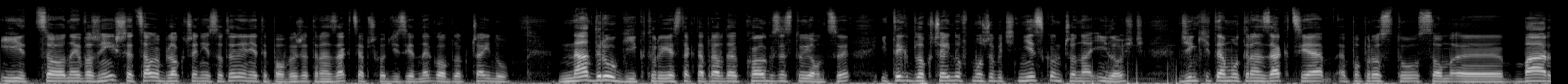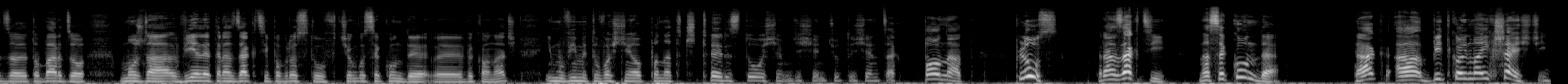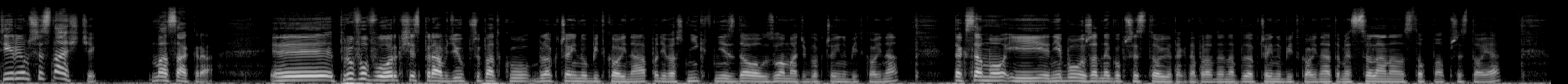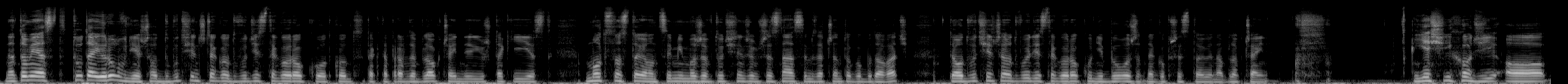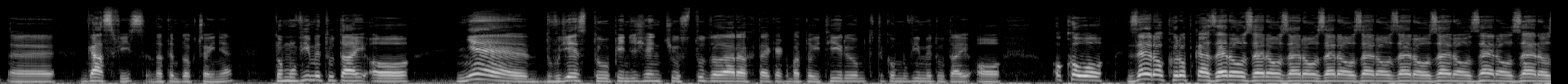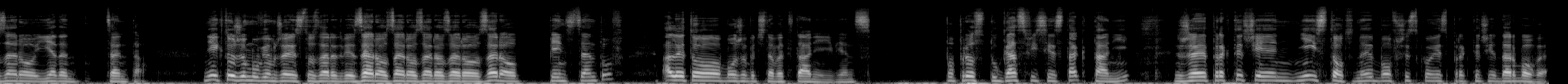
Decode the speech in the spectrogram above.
I co najważniejsze, cały blockchain jest o tyle nietypowy, że transakcja przychodzi z jednego blockchainu na drugi, który jest tak naprawdę koegzystujący i tych blockchainów może być nieskończona ilość. Dzięki temu transakcje po prostu są e, bardzo, to bardzo można wiele transakcji po prostu w ciągu sekundy e, wykonać i mówimy tu właśnie o ponad 480 tysięcach ponad plus transakcji na sekundę tak? A Bitcoin ma ich 6, Ethereum 16. Masakra. Yy, proof of Work się sprawdził w przypadku blockchainu Bitcoina, ponieważ nikt nie zdołał złamać blockchainu Bitcoina. Tak samo i nie było żadnego przystoju tak naprawdę na blockchainu Bitcoina, natomiast Solana non stop ma przystoje. Natomiast tutaj również od 2020 roku, odkąd tak naprawdę blockchain już taki jest mocno stojący, mimo że w 2016 zaczęto go budować, to od 2020 roku nie było żadnego przystoju na blockchainie. Jeśli chodzi o e, gas fees na tym blockchainie, to mówimy tutaj o nie 20, 50, 100 dolarach, tak jak ma to Ethereum, tylko mówimy tutaj o około 0.00000000001 centa. Niektórzy mówią, że jest to zaledwie 0,00005 centów, ale to może być nawet taniej, więc po prostu Gasfis jest tak tani, że praktycznie nieistotny, bo wszystko jest praktycznie darmowe.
